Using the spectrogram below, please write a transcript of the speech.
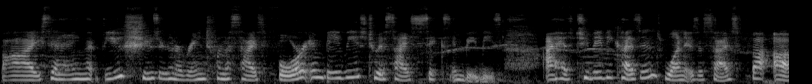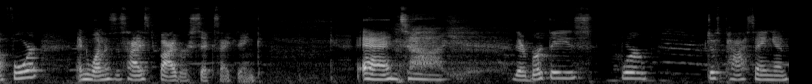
by saying that these shoes are going to range from a size 4 in babies to a size 6 in babies. I have two baby cousins. One is a size uh, 4 and one is a size 5 or 6, I think. And uh, their birthdays were just passing and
